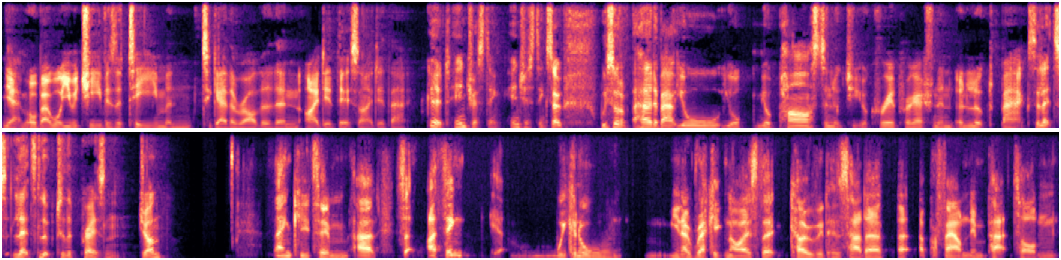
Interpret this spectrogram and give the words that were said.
yeah, more about what you achieve as a team and together rather than I did this, I did that. Good, interesting, interesting. So we sort of heard about your your your past and looked at your career progression and, and looked back. So let's let's look to the present, John. Thank you, Tim. Uh, so I think we can all, you know, recognise that COVID has had a, a profound impact on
